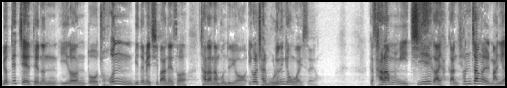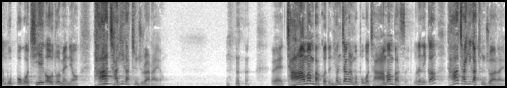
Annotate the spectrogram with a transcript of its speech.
몇 대째 되는 이런 또 좋은 믿음의 집안에서 자라난 분들이요. 이걸 잘 모르는 경우가 있어요. 그러니까 사람이 지혜가 약간 현장을 많이 못 보고 지혜가 어두우면요. 다 자기 같은 줄 알아요. 왜? 자아만 봤거든. 현장을 못 보고 자아만 봤어요. 그러니까 다 자기 같은 줄 알아요.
